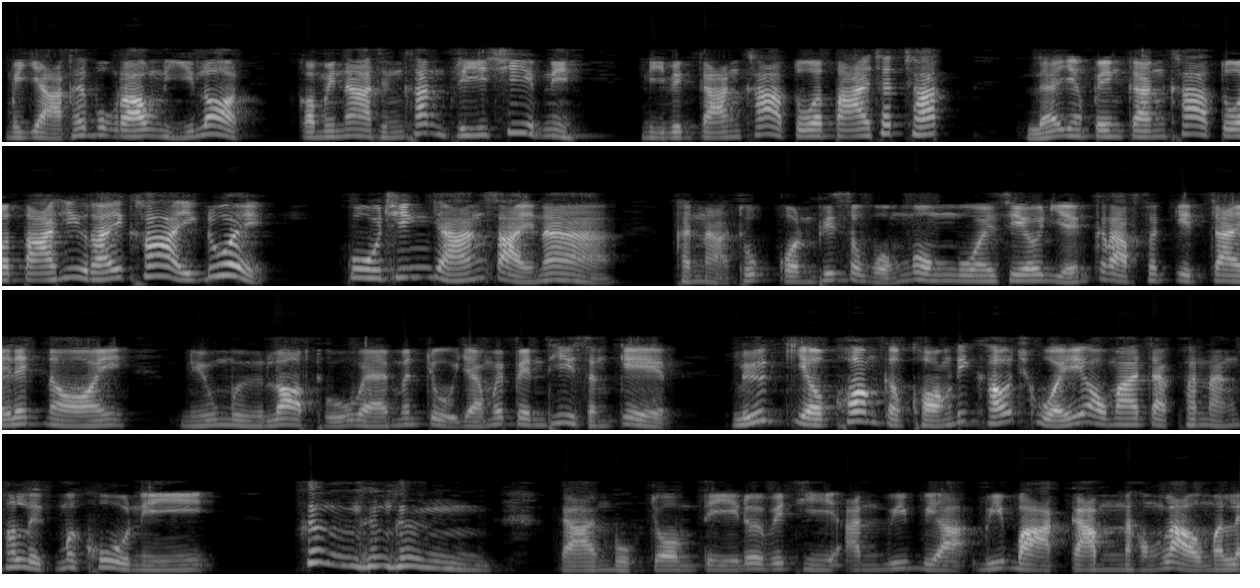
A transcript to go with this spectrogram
ไม่อยากให้พวกเราหนีรอด ก็ไม่น่าถึงขั้นพลีชีพนี่ นี่เป็นการฆ่าตัวตายชัดๆ และยังเป็นการฆ่าตัวตายที่ไร้ค่าอีกด้วยกูชิงหยางสายหน้า ขณะทุกคนพิศวงงงงวยเซียวเหยียนกลับสะกิดใจเล็กน้อย นิ้วมือรอบถูแหวนบรรจุอย่างไม่เป็นที่สังเกต หรือเกี่ยวข้องกับของที่เขาฉวยออกมาจากผนังผลึกเมื่อคู่นี้ฮึ่งฮึ่งฮึ่งการบุกโจมตีด้วยวิธีอันวิบากวิบากกรรมของเหล่าแมล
